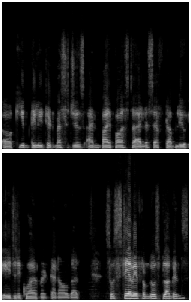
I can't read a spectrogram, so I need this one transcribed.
uh, keep deleted messages and bypass the NSFW age requirement and all that. So stay away from those plugins.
